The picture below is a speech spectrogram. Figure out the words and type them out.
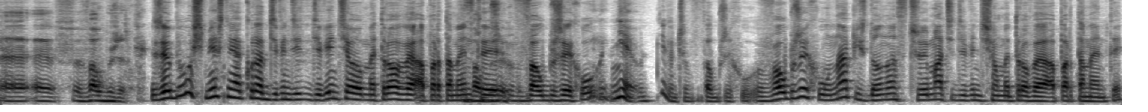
E, e, w Wałbrzychu. Żeby było śmiesznie, akurat 9-metrowe apartamenty Wałbrzychu. w Wałbrzychu, nie, nie wiem czy w Wałbrzychu, w Wałbrzychu napisz do nas, czy macie 90-metrowe apartamenty,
